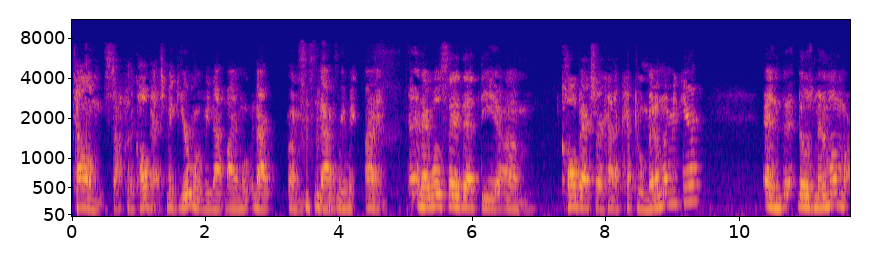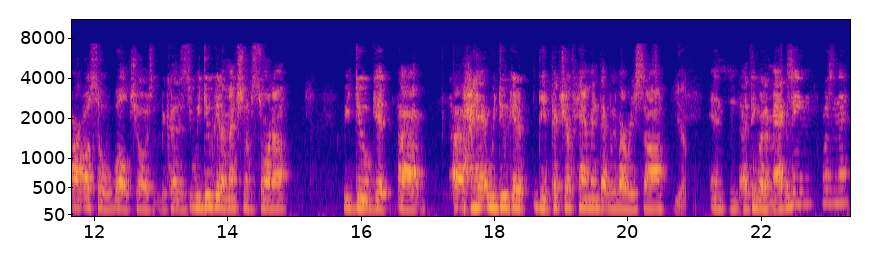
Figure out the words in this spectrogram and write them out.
tell him stop with the callbacks, make your movie, not my movie, not um, not remake mine. And I will say that the um, callbacks are kind of kept to a minimum in here and th- those minimum are also well chosen because we do get a mention of Sorna, we do get uh, uh we do get a, the picture of Hammond that we've already saw Yep. in I think it was a magazine, wasn't it?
